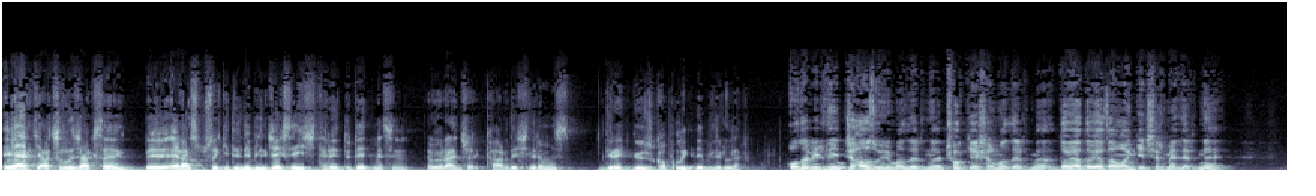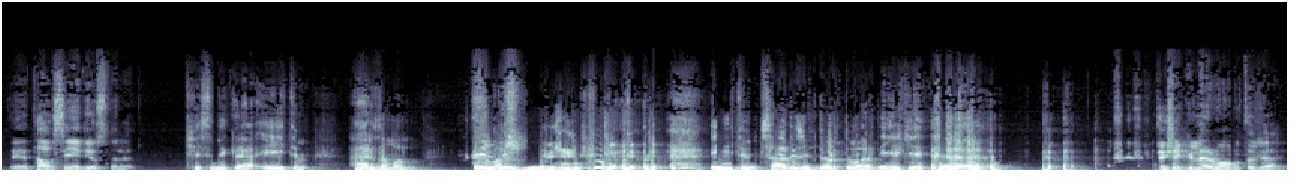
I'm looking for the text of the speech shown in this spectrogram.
eğer ki açılacaksa e, Erasmus'a gidilebilecekse hiç tereddüt etmesin öğrenci kardeşlerimiz. Direkt gözü kapalı gidebilirler. Olabildiğince az uyumalarını, çok yaşamalarını, doya doya zaman geçirmelerini e, tavsiye ediyorsun herhalde. Kesinlikle ya eğitim her zaman elde edilebilir. Eğitim sadece dört duvar değil ki. Teşekkürler Mahmut Hoca.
